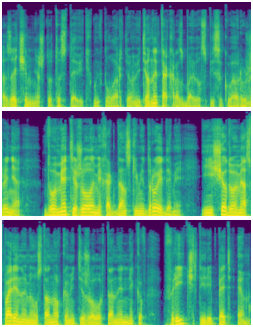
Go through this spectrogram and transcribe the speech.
А зачем мне что-то ставить? — хмыкнул Артем. — Ведь он и так разбавил список вооружения двумя тяжелыми хагданскими дроидами и еще двумя спаренными установками тяжелых тоннельников Фри-45М.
